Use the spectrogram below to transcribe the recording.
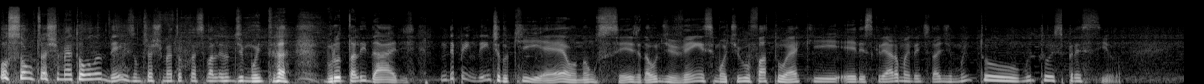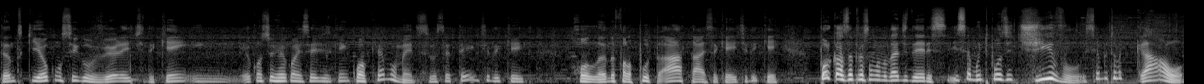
ou só um thrash metal holandês, um thrash metal que está se valendo de muita brutalidade. Independente do que é ou não seja, de onde vem esse motivo, o fato é que eles criaram uma identidade muito, muito expressiva. Tanto que eu consigo ver HDK em. Eu consigo reconhecer HDK em qualquer momento. Se você tem HDK rolando, eu falo, puta, ah tá, esse aqui é HDK. Por causa da personalidade deles. Isso é muito positivo, isso é muito legal.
